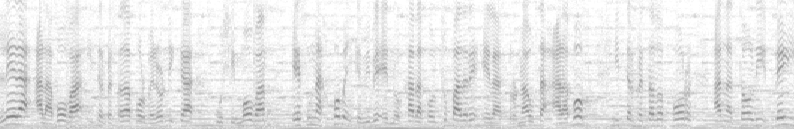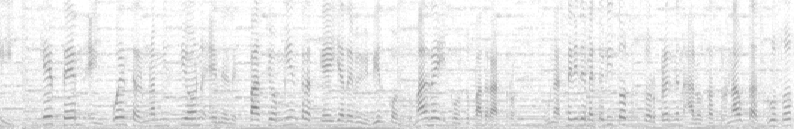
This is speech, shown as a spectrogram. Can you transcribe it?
Lera Arabova, interpretada por Verónica Ushimova, es una joven que vive enojada con su padre, el astronauta Arabov, interpretado por Anatoly Bailey, que se encuentra en una misión en el espacio mientras que ella debe vivir con su madre y con su padrastro. Una serie de meteoritos sorprenden a los astronautas rusos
